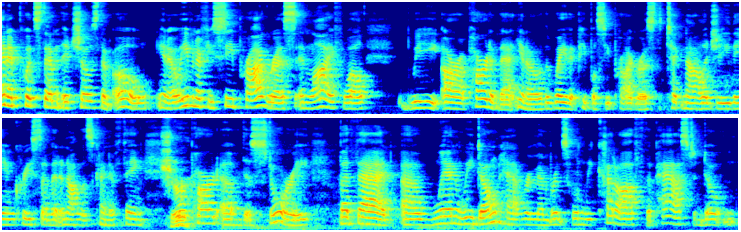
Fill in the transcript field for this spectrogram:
And it puts them, it shows them, oh, you know, even if you see progress in life, well, we are a part of that you know the way that people see progress the technology the increase of it and all this kind of thing sure. we're part of this story but that uh, when we don't have remembrance when we cut off the past and don't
